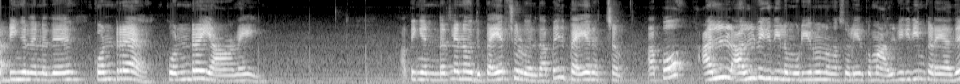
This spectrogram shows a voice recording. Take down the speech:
அப்படிங்கிறது என்னது? கொன்ற. கொன்ற யானை. அப்படிங்க இந்த இடத்துல என்ன வருது? பெயர் சொல் வருது. அப்போ இது பெயரச்சம். அப்போது அல் அல் விகுதியில் முடியணும்னு நம்ம சொல்லியிருக்கோமா? அல் விகுதின்னு கிடையாது.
